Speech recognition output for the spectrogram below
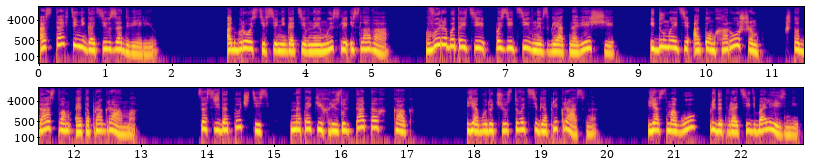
Оставьте негатив за дверью. Отбросьте все негативные мысли и слова. Выработайте позитивный взгляд на вещи и думайте о том хорошем, что даст вам эта программа. Сосредоточьтесь на таких результатах, как «Я буду чувствовать себя прекрасно», «Я смогу предотвратить болезни»,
